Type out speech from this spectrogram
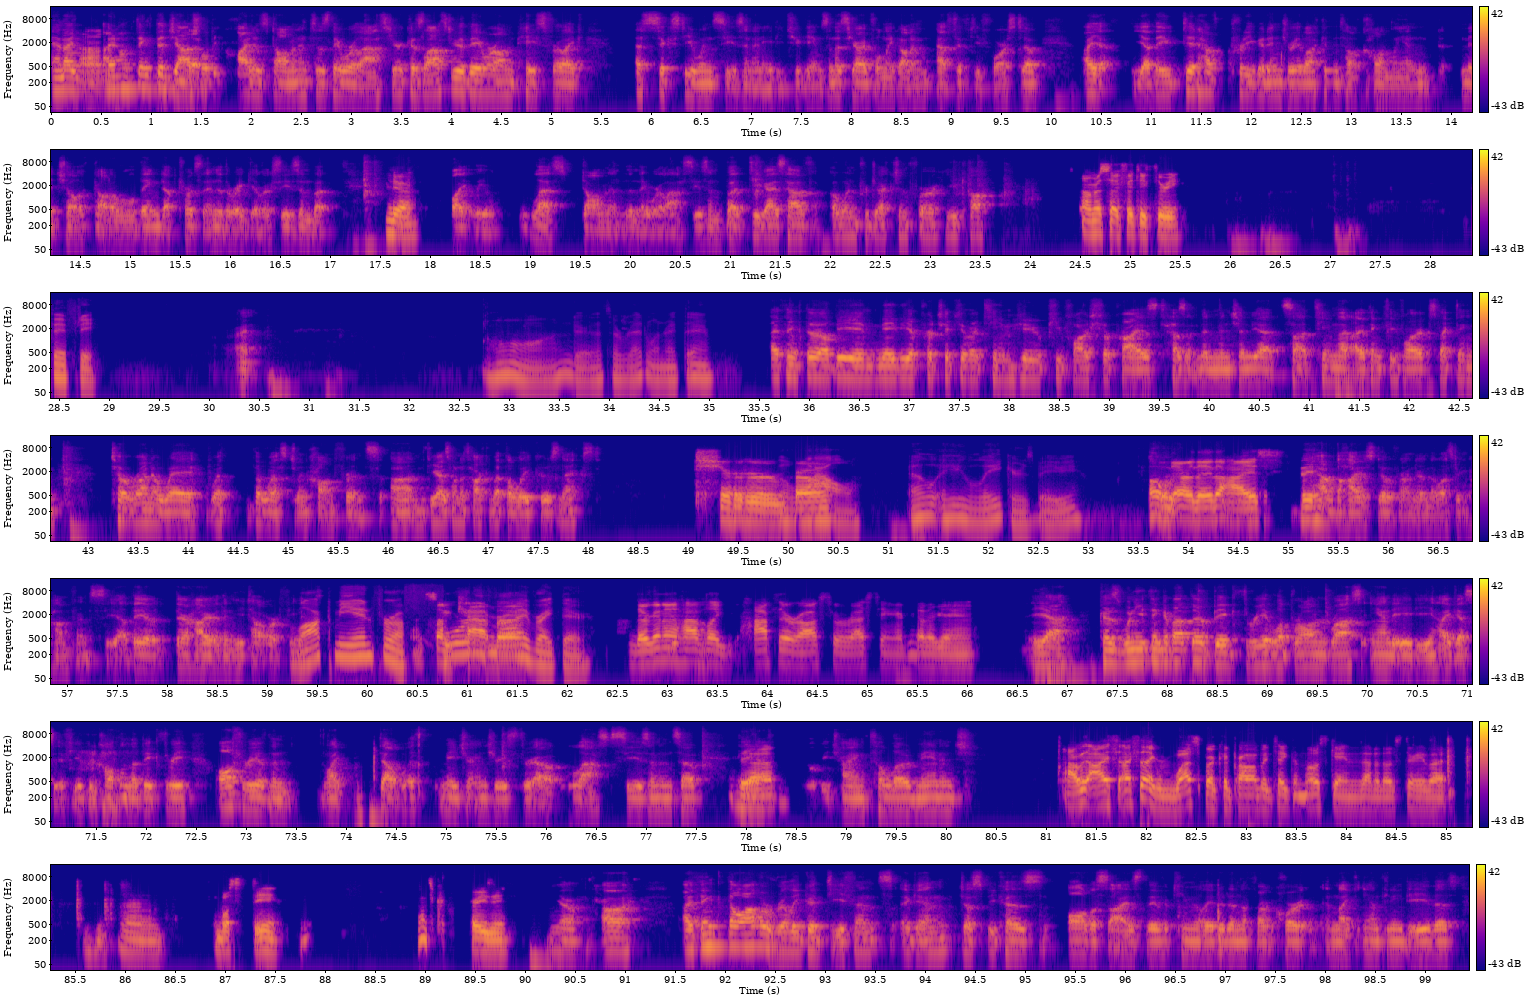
And I, um, I don't think the Jazz but, will be quite as dominant as they were last year because last year they were on pace for like a 60 win season in 82 games, and this year I've only got them at 54. So I yeah, they did have pretty good injury luck until Conley and Mitchell got a little banged up towards the end of the regular season, but yeah, slightly less dominant than they were last season. But do you guys have a win projection for Utah? I'm gonna say 53. 50. All right. Oh, under. That's a red one right there. I think there'll be maybe a particular team who people are surprised hasn't been mentioned yet. It's a team that I think people are expecting to run away with the Western Conference. Um, do you guys want to talk about the Lakers next? Sure, bro. Wow. LA Lakers, baby. Oh, are they the highest? They have the highest over under in the Western Conference. Yeah, they are. They're higher than Utah or Phoenix. Lock me in for a That's some 45 cat, right there. They're gonna have like half their roster resting every other game. Yeah, because when you think about their big three, LeBron, Russ, and AD, I guess if you could call them a big three, all three of them like dealt with major injuries throughout last season, and so they yeah. will be trying to load manage. I would, I, I feel like Westbrook could probably take the most games out of those three, but mm-hmm. um, we'll see. That's crazy. Yeah. Uh, I think they'll have a really good defense again, just because all the size they've accumulated in the front court and like Anthony Davis,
